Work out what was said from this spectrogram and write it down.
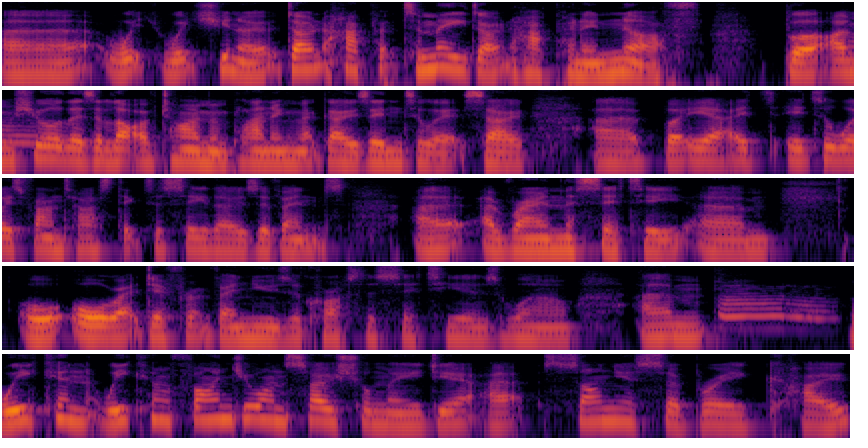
uh, which which you know don't happen to me don't happen enough but I'm sure there's a lot of time and planning that goes into it. So, uh, but yeah, it's it's always fantastic to see those events uh, around the city, um, or or at different venues across the city as well. Um, we can we can find you on social media at Sonia Sabri Co,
